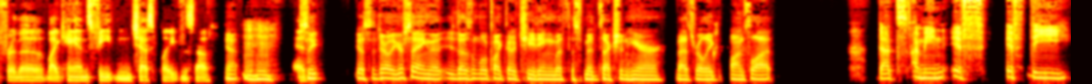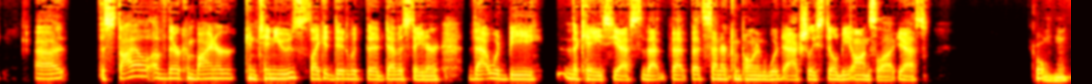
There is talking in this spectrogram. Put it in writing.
for the like hands, feet and chest plate and stuff. Yeah. Mm-hmm. And, so yeah, so Daryl, you're saying that it doesn't look like they're cheating with this midsection here. That's really onslaught. That's, I mean, if if the uh the style of their combiner continues like it did with the Devastator, that would be the case. Yes, that that that center component would actually still be onslaught. Yes. Cool. Mhm.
